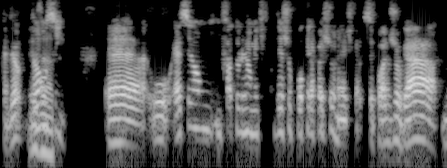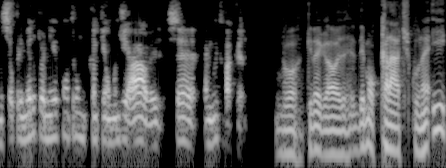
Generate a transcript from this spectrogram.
Entendeu? Então, Exato. assim, é, o, esse é um, um, fator realmente que deixa o poker apaixonante, cara. Você pode jogar no seu primeiro torneio contra um campeão mundial. Isso é, é muito bacana. Oh, que legal, é democrático, né? E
